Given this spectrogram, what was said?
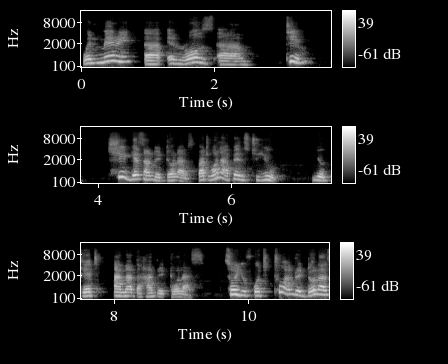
when Mary uh, enrolls um, Tim, she gets $100. But what happens to you? You get another $100. So you've got $200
